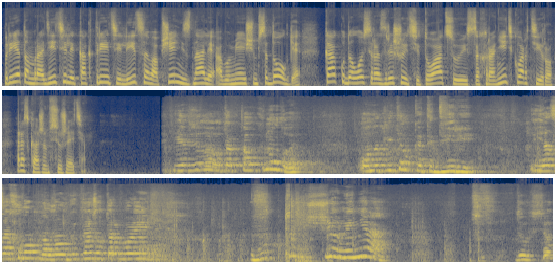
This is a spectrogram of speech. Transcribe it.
При этом родители, как третьи лица, вообще не знали об имеющемся долге. Как удалось разрешить ситуацию и сохранить квартиру, расскажем в сюжете. Я взяла, вот так толкнула. Он отлетел к этой двери. Я захлопнула, он говорит, начал торговать. Вот ты еще меня! Да все,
